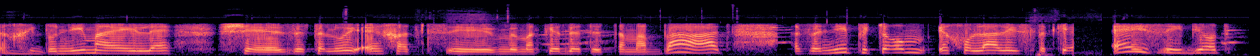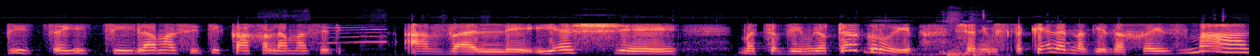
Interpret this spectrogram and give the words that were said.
החידונים האלה, שזה תלוי איך את uh, ממקדת את המבט, אז אני פתאום יכולה להסתכל. איזה אידיוט הייתי, למה עשיתי ככה, למה עשיתי... אבל uh, יש uh, מצבים יותר גרועים, שאני מסתכלת נגיד אחרי זמן,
